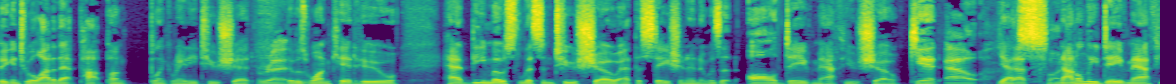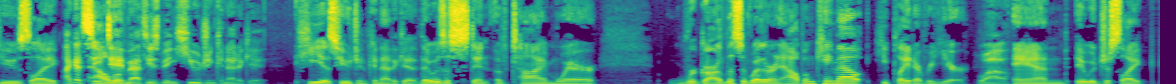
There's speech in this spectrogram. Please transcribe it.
big into a lot of that pop punk Blink 182 shit. Right. There was one kid who had the most listened to show at the station, and it was an all Dave Matthews show. Get out. Yes, not only Dave Matthews, like I could see album- Dave Matthews being huge in Connecticut. He is huge in Connecticut. There was a stint of time where, regardless of whether an album came out, he played every year. Wow. and it would just like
